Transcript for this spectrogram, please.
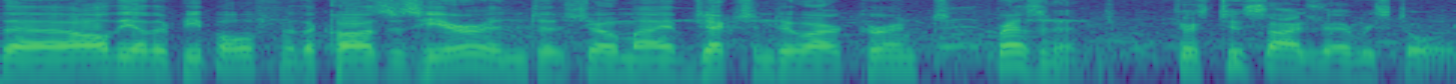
uh, all the other people for the causes here and to show my objection to our current president. There's two sides to every story.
